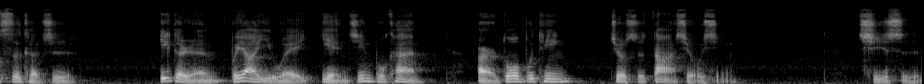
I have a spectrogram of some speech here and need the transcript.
此可知，一个人不要以为眼睛不看、耳朵不听就是大修行。”其实，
